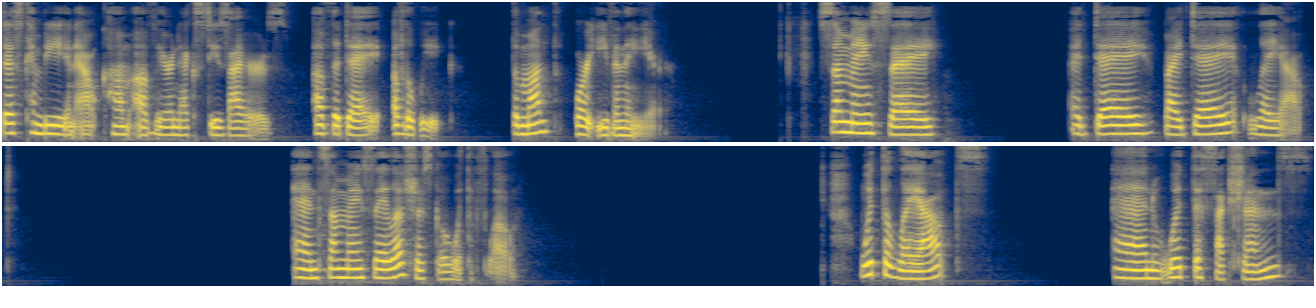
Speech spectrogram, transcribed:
This can be an outcome of your next desires, of the day, of the week, the month, or even the year. Some may say a day by day layout. And some may say, let's just go with the flow. With the layouts, and with the sections,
